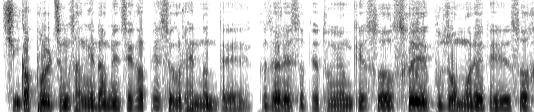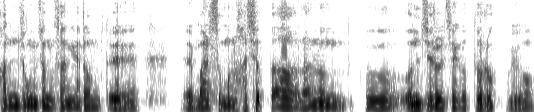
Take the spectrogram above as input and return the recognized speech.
싱가포르 정상회담에 제가 배석을 했는데 그 자리에서 대통령께서 서해 구조물에 대해서 한중 정상회담 때 예, 말씀을 하셨다라는 그 언지를 제가 들었고요.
